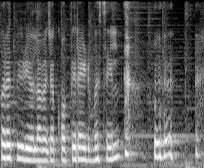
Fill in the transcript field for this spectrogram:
परत व्हिडिओला माझ्या कॉपीराईट बसेल.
